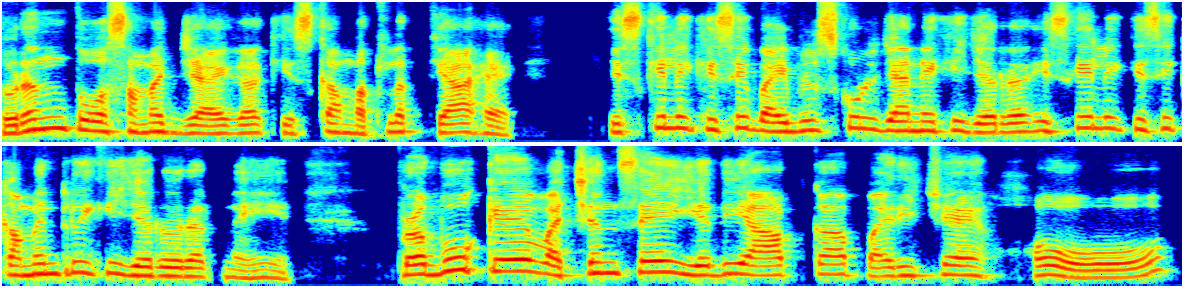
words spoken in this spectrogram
तुरंत वो समझ जाएगा कि इसका मतलब क्या है। इसके लिए किसी बाइबल स्कूल जाने की ज़रूरत, इसके लिए किसी कमेंट्री की ज़रूरत नहीं है। प्रभु के वचन से यदि आपका परिचय हो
